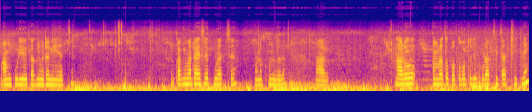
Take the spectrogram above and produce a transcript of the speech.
আম কুড়িয়ে ওই কাকিমাটা নিয়ে যাচ্ছে। কাকিমাটা এসে কুড়াচ্ছে অনেকক্ষণ ধরে। আর আরও আমরা তো কত কত যে কুড়াচ্ছি তার ঠিক নেই।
